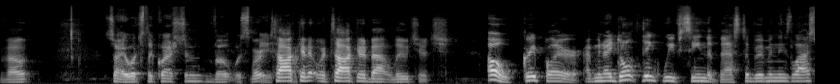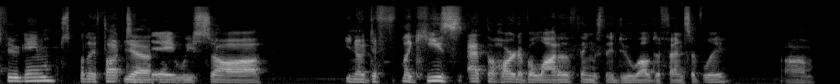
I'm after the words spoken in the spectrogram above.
Vogt. Sorry, what's the question? Vogt was We're talking. We're talking about Lucic. Oh, great player. I mean, I don't think we've seen the best of him in these last few games, but I thought Yeah. today we saw, you know, def- like he's at the heart of a lot of the things they do well defensively. Um,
